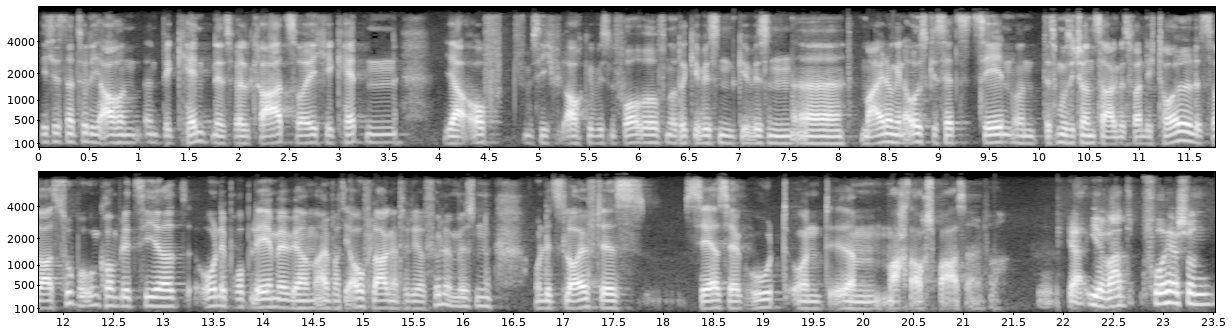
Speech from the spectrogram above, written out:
ist es natürlich auch ein, ein Bekenntnis, weil gerade solche Ketten ja oft sich auch gewissen Vorwürfen oder gewissen, gewissen äh, Meinungen ausgesetzt sehen. Und das muss ich schon sagen, das fand ich toll. Das war super unkompliziert, ohne Probleme. Wir haben einfach die Auflagen natürlich erfüllen müssen. Und jetzt läuft es sehr, sehr gut und ähm, macht auch Spaß einfach. Ja, ihr wart vorher schon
